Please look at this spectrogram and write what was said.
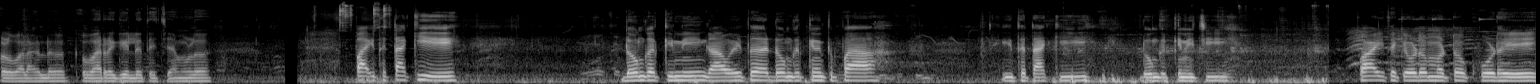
पळवा लागलं वारं गेलं त्याच्यामुळं. पा इथं टाकी आहे. डोंगर किनी गाव आहे तर डोंगर किनी तू इथं टाकी डोंगर किनीची. पा इथं केवढं मोठं खोड आहे.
